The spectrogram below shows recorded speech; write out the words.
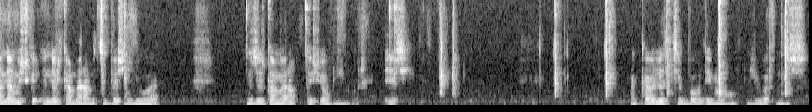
الأولى عندنا مشكل إن الكاميرا متباش الجوار نزل الكاميرا تشوف الجوار ياسي هكا ولا تتبعو ديما الجوار في النص.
